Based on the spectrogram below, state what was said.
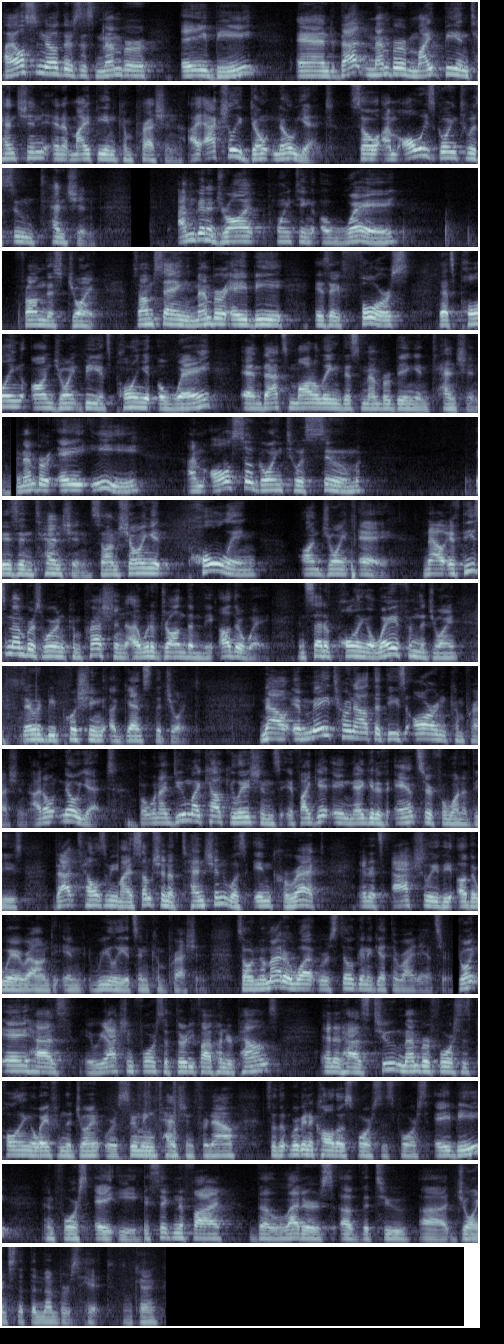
I also know there's this member AB, and that member might be in tension and it might be in compression. I actually don't know yet. So I'm always going to assume tension. I'm going to draw it pointing away from this joint. So I'm saying member AB is a force that's pulling on joint B. It's pulling it away, and that's modeling this member being in tension. Member AE, I'm also going to assume is in tension. So I'm showing it pulling on joint A. Now, if these members were in compression, I would have drawn them the other way. Instead of pulling away from the joint, they would be pushing against the joint. Now, it may turn out that these are in compression. I don't know yet. But when I do my calculations, if I get a negative answer for one of these, that tells me my assumption of tension was incorrect and it's actually the other way around and really it's in compression. So no matter what, we're still gonna get the right answer. Joint A has a reaction force of 3,500 pounds and it has two member forces pulling away from the joint. We're assuming tension for now, so that we're gonna call those forces force AB and force AE. They signify the letters of the two uh, joints that the members hit, okay?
